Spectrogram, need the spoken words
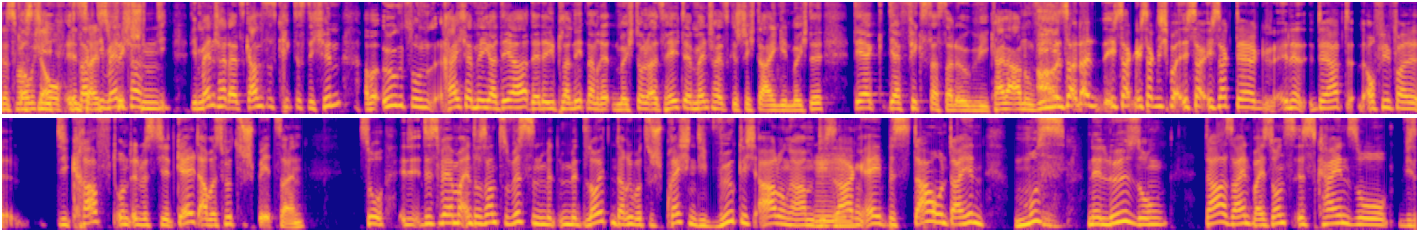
Das, was Glaube ich die auch. Ich sag, die Menschheit, die, die Menschheit als Ganzes kriegt es nicht hin, aber irgend so ein reicher Milliardär, der, der die Planeten dann retten möchte und als Held der Menschheitsgeschichte eingehen möchte, der, der fixt das dann irgendwie. Keine Ahnung wie. Ah, ich sag, nein, ich sag, ich sag nicht mal, ich sag, ich sag, der, der hat auf jeden Fall die Kraft und investiert Geld, aber es wird zu spät sein. So, das wäre mal interessant zu wissen, mit, mit Leuten darüber zu sprechen, die wirklich Ahnung haben, die Mhm. sagen, ey, bis da und dahin muss eine Lösung da sein, weil sonst ist kein so, wie,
